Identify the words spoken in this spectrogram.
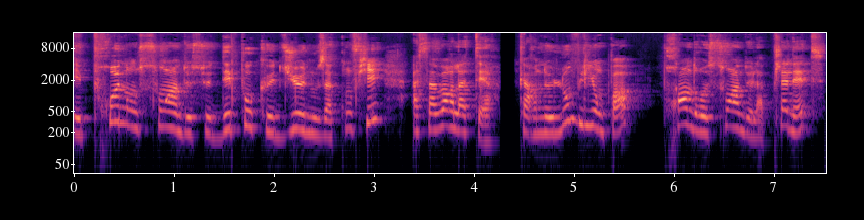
et prenons soin de ce dépôt que Dieu nous a confié, à savoir la terre. Car ne l'oublions pas, prendre soin de la planète,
